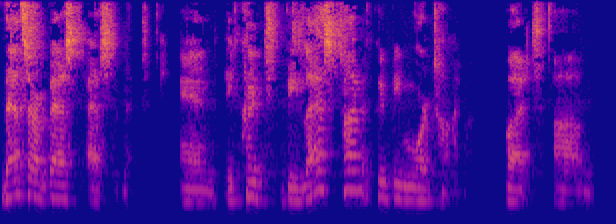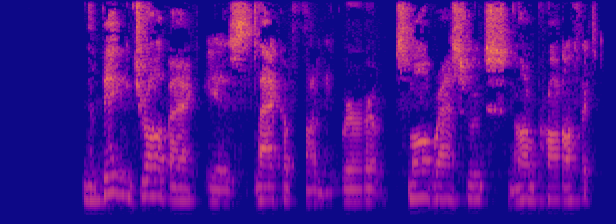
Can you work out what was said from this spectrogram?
that's our best estimate. And it could be less time, it could be more time, but um, the big drawback is lack of funding. We're a small grassroots nonprofit,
